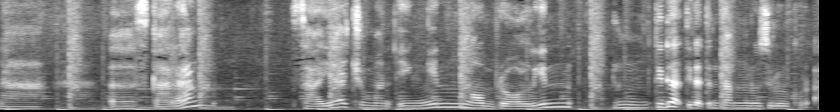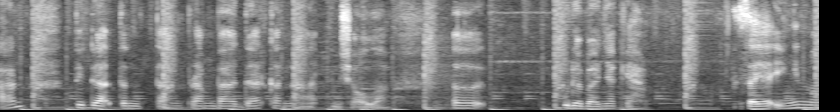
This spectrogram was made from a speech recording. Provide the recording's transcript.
Nah, sekarang saya cuman ingin ngobrolin hmm, tidak tidak tentang nuzulul Quran, tidak tentang perang Badar karena insya Allah uh, udah banyak ya. Saya ingin me,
